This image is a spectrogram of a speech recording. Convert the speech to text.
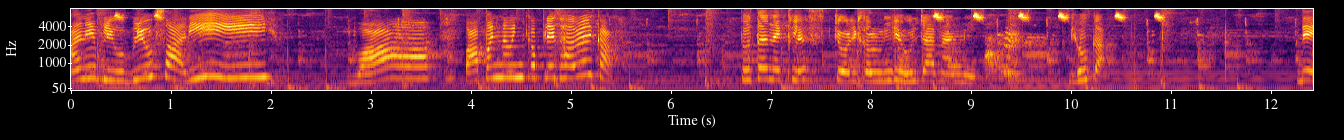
आणि ब्ल्यू ब्ल्यू साडी. वा आपण नवीन कपडे घालूय का? तू तर नेकलेस चोरी करून घेऊन जाणार मी. घेऊ का? दे.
